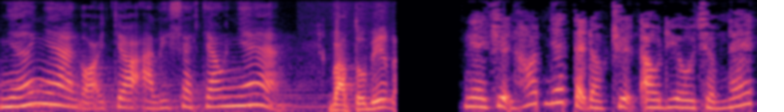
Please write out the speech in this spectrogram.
nhớ nha gọi cho Alisa Châu nha. Và tôi biết Nghe chuyện hot nhất tại đọc truyện audio.net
